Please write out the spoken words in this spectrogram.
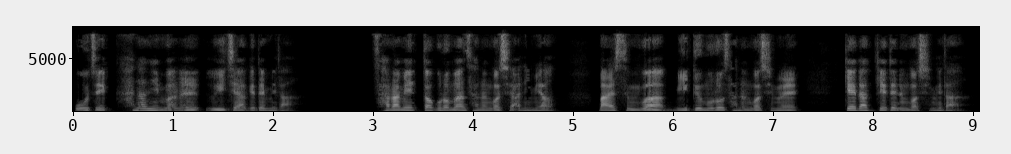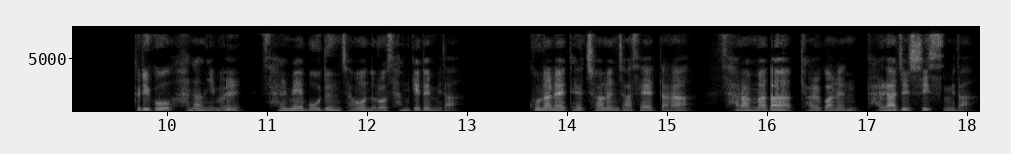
오직 하나님만을 의지하게 됩니다. 사람이 떡으로만 사는 것이 아니며 말씀과 믿음으로 사는 것임을 깨닫게 되는 것입니다. 그리고 하나님을 삶의 모든 자원으로 삼게 됩니다. 고난에 대처하는 자세에 따라 사람마다 결과는 달라질 수 있습니다.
